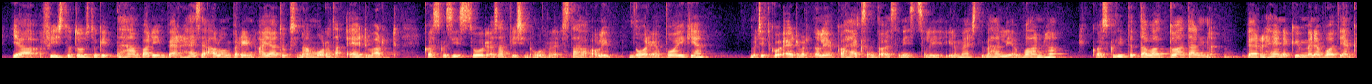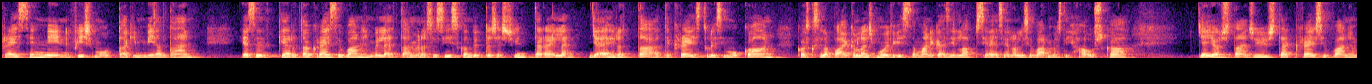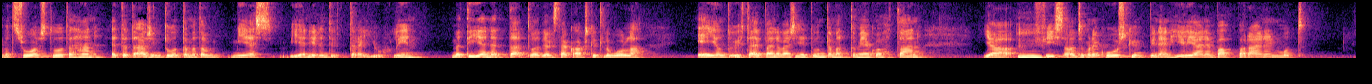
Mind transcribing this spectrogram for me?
Ja Fish tutustukin tähän Budin perheeseen alun perin ajatuksena murhata Edward, koska siis suuri osa Fishin uhreista oli nuoria poikia. Mutta sitten kun Edward oli jo 18, niin se oli ilmeisesti vähän liian vanha. Koska sitten tavattuaan tämän perheen ja 10-vuotiaan Gracein, niin Fish muuttaakin mieltään. Ja se kertoo Gracein vanhemmille, että on menossa siskon tyttönsä synttäreille ja ehdottaa, että Grace tulisi mukaan, koska siellä paikalla olisi muitakin samanikäisiä lapsia ja siellä olisi varmasti hauskaa. Ja jostain syystä Gracein vanhemmat suostuu tähän, että täysin tuntematon mies vie niiden tyttären juhliin. Mä tiedän, että 1920-luvulla ei oltu yhtä epäileväisiä tuntemattomia kohtaan. Ja mm. Fish on semmoinen 60 hiljainen papparainen, mutta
